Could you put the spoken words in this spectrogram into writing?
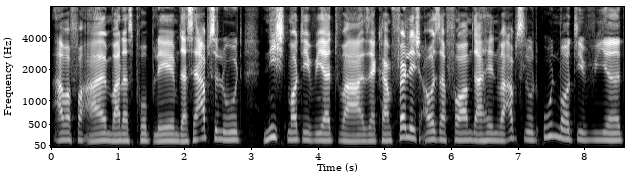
Aber vor allem war das Problem, dass er absolut nicht motiviert war. Also er kam völlig außer Form dahin, war absolut unmotiviert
